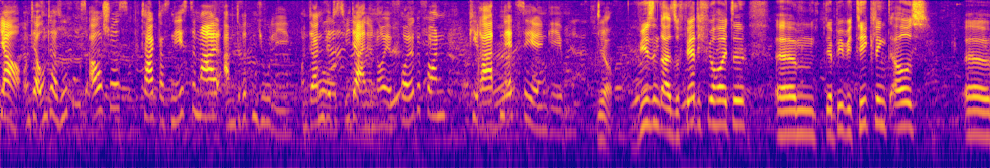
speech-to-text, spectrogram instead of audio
Ja, und der Untersuchungsausschuss tagt das nächste Mal am 3. Juli. Und dann wird es wieder eine neue Folge von Piraten erzählen geben. Ja, wir sind also fertig für heute. Ähm, der BWT klingt aus. Äh,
